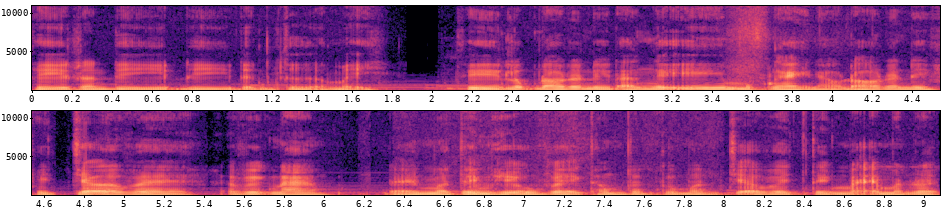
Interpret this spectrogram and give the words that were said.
thì Randy đi định cư ở Mỹ. Thì lúc đó Randy đã nghĩ một ngày nào đó Randy phải trở về Việt Nam để mà tìm hiểu về thông tin của mình, trở về tìm mẹ mình rồi.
